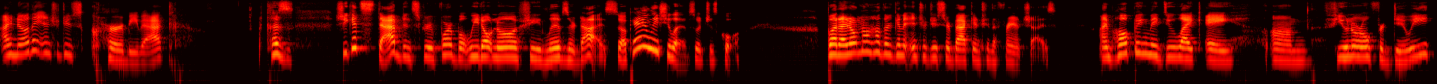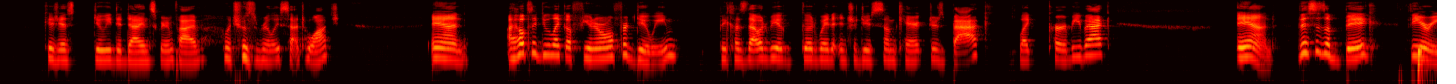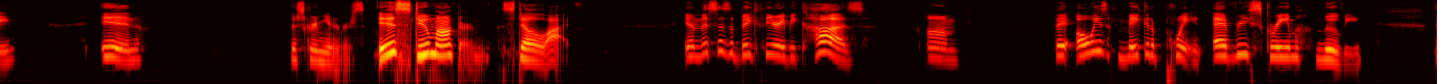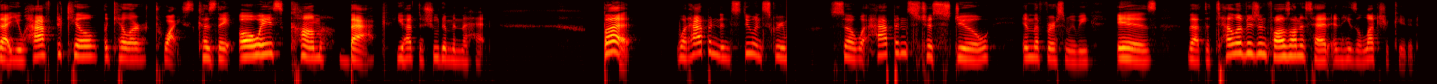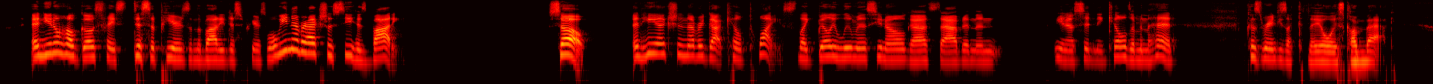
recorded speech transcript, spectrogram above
I know they introduced Kirby back because she gets stabbed in Scream 4, but we don't know if she lives or dies. So, apparently, she lives, which is cool. But I don't know how they're going to introduce her back into the franchise. I'm hoping they do like a um, funeral for Dewey, because yes, Dewey did die in Scream 5, which was really sad to watch. And I hope they do like a funeral for Dewey, because that would be a good way to introduce some characters back, like Kirby back. And this is a big theory in the Scream universe. Is Stu Macher still alive? And this is a big theory because um they always make it a point in every Scream movie that you have to kill the killer twice because they always come back. You have to shoot him in the head. But what happened in Stu and Scream? So, what happens to Stu in the first movie is that the television falls on his head and he's electrocuted. And you know how Ghostface disappears and the body disappears? Well, we never actually see his body. So, and he actually never got killed twice. Like Billy Loomis, you know, got stabbed and then, you know, Sidney killed him in the head. Because Randy's like, they always come back.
